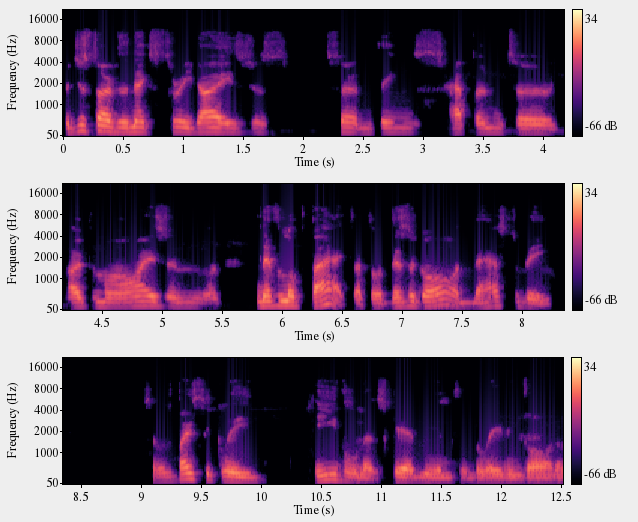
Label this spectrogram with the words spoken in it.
But just over the next three days, just certain things happened to open my eyes, and I never looked back. I thought, "There's a God. There has to be." So it was basically evil that scared me into believing God. I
